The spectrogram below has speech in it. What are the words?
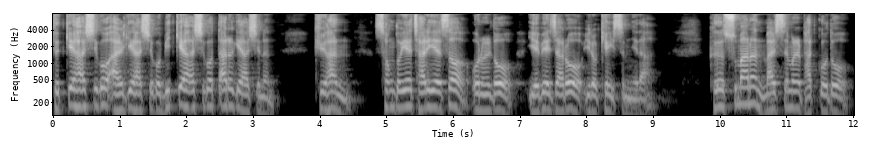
듣게 하시고 알게 하시고 믿게 하시고 따르게 하시는 귀한 성도의 자리에서 오늘도 예배자로 이렇게 있습니다. 그 수많은 말씀을 받고도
